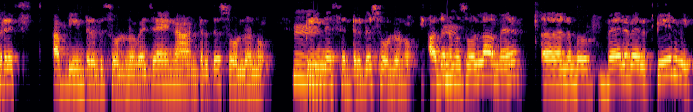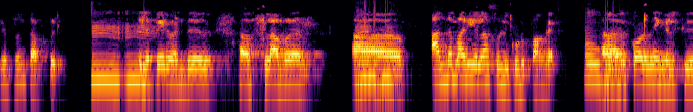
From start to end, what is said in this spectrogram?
பிரெஸ்ட் அப்படின்றது சொல்லணும். வெஜைனான்றது சொல்லணும். பீனஸ்ன்றது சொல்லணும். அதை நம்ம சொல்லாம நம்ம வேற வேற பேர் வைக்கிறதும் தப்பு. சில பேர் வந்து ஃப்ளவர் அந்த மாதிரி எல்லாம் சொல்லி கொடுப்பாங்க குழந்தைங்களுக்கு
